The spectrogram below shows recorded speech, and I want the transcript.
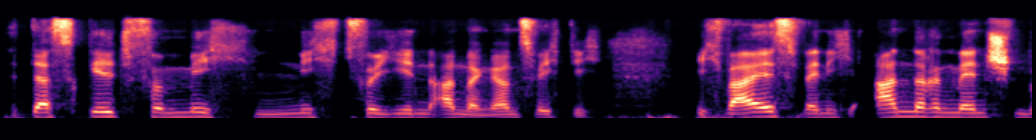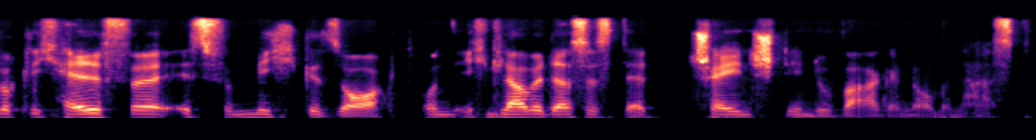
das gilt für mich, nicht für jeden anderen, ganz wichtig. Ich weiß, wenn ich anderen Menschen wirklich helfe, ist für mich gesorgt. Und ich mhm. glaube, das ist der Change, den du wahrgenommen hast.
